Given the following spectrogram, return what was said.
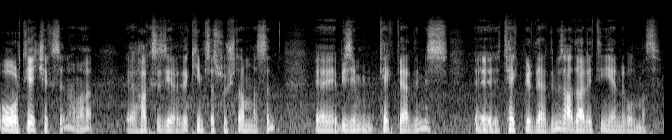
o ortaya çıksın ama e, haksız yere de kimse suçlanmasın. E, bizim tek derdimiz, e, tek bir derdimiz adaletin yerini bulması.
